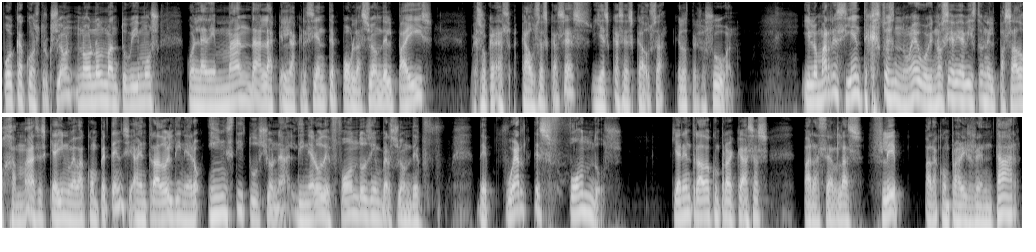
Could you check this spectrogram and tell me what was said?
poca construcción, no nos mantuvimos con la demanda, la, creciente población del país. Eso causa escasez y escasez causa que los precios suban. Y lo más reciente, que esto es nuevo y no se había visto en el pasado jamás, es que hay nueva competencia. Ha entrado el dinero institucional, dinero de fondos de inversión, de, de fuertes fondos que han entrado a comprar casas para hacerlas flip, para comprar y rentar.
